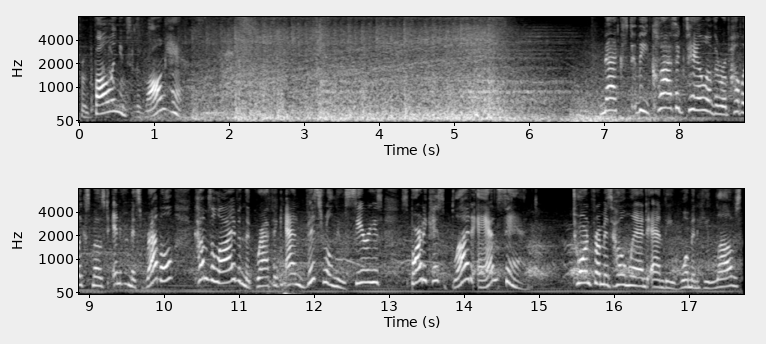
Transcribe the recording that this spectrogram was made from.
from falling into the wrong hands. Next, the classic tale of the Republic's most infamous rebel comes alive in the graphic and visceral new series Spartacus Blood and Sand. Torn from his homeland and the woman he loves,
